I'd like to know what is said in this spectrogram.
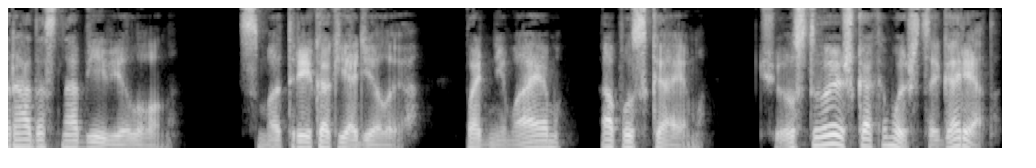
радостно объявил он. «Смотри, как я делаю. Поднимаем, опускаем. Чувствуешь, как мышцы горят?»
